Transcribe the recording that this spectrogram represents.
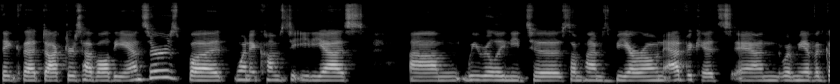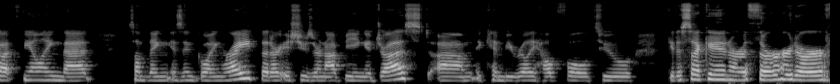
think that doctors have all the answers. But when it comes to EDS, um, we really need to sometimes be our own advocates. And when we have a gut feeling that something isn't going right, that our issues are not being addressed, um, it can be really helpful to get a second or a third or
